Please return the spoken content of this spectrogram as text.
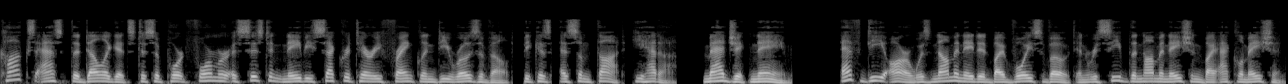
Cox asked the delegates to support former Assistant Navy Secretary Franklin D. Roosevelt, because, as some thought, he had a «magic name». FDR was nominated by voice vote and received the nomination by acclamation.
